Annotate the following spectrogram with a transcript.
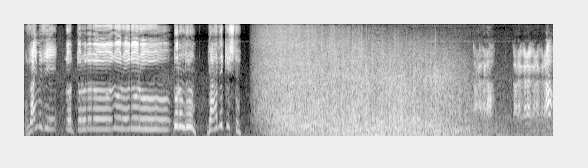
Uzay müziği. Duru duru duru duru duru. Durun durun. Geldik işte. Gara gara. Gara gara gara gara.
